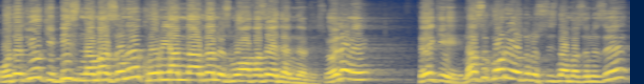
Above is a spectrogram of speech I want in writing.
O da diyor ki biz namazını koruyanlardanız, muhafaza edenleriz. Öyle mi? Peki nasıl koruyordunuz siz namazınızı?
